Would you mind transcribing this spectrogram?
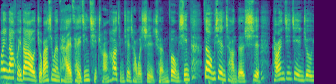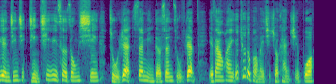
欢迎大家回到九八新闻台财经起床号节目现场，我是陈凤欣。在我们现场的是台湾经济研究院经济景气预测中心主任孙明德孙主任，也非常欢迎 YouTube 的朋友们一起收看直播。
